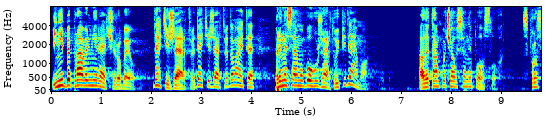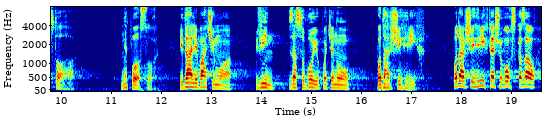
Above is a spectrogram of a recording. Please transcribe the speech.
І ніби правильні речі робив. Де ті жертви? Де ті жертви? Давайте принесемо Богу жертву і підемо. Але там почався непослух з простого. Непослух. І далі бачимо, він за собою потягнув подальший гріх. Подальший гріх, те, що Бог сказав,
